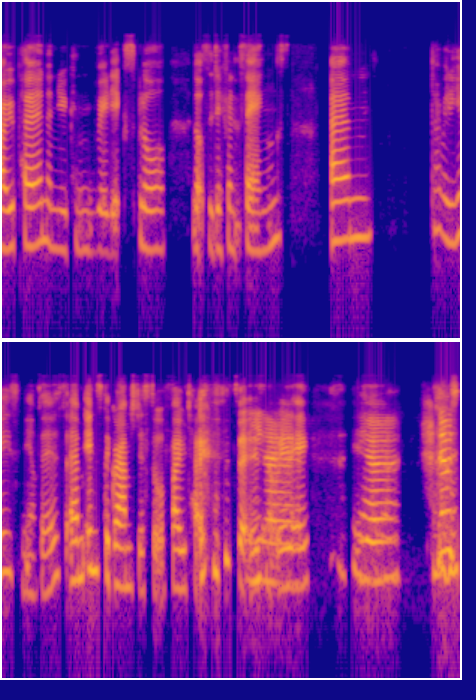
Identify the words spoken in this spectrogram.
open and you can really explore lots of different things. Um, don't really use any others. Um, Instagram's just sort of photos, but it's yeah. not really. Yeah. yeah. no, it's,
